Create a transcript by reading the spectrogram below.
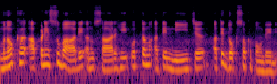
ਮਨੁੱਖ ਆਪਣੇ ਸੁਭਾਅ ਦੇ ਅਨੁਸਾਰ ਹੀ ਉੱਤਮ ਅਤੇ ਨੀਚ ਅਤੇ ਦੁੱਖ ਸੁੱਖ ਪਾਉਂਦੇ ਨੇ।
